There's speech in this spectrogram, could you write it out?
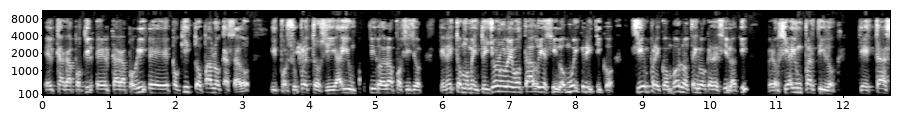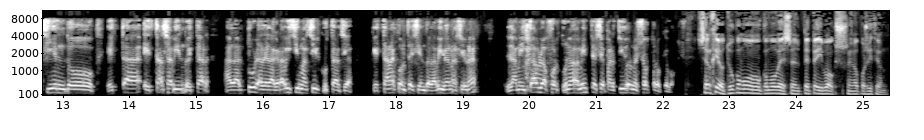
el cagapoquito eh, Pablo Casado, y por supuesto si hay un partido de la oposición que en estos momentos, y yo no lo he votado y he sido muy crítico siempre con vos, no tengo que decirlo aquí, pero si hay un partido que está siendo, está, está sabiendo estar a la altura de las gravísimas circunstancias que están aconteciendo en la vida nacional, lamentable, afortunadamente, ese partido no es otro que Vox. Sergio, ¿tú cómo, cómo ves el PP y Vox en la oposición?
